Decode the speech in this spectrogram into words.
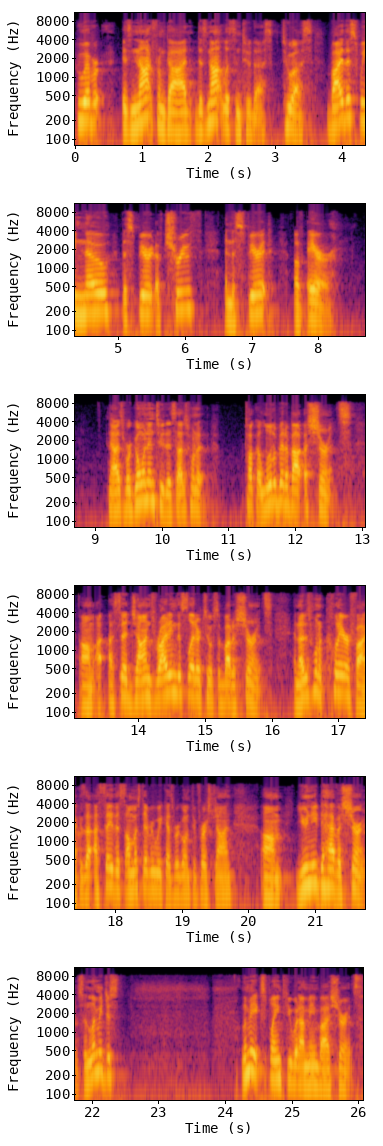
whoever is not from God does not listen to us, to us. By this we know the spirit of truth and the spirit of error. Now, as we're going into this, I just want to talk a little bit about assurance. Um, I, I, said John's writing this letter to us about assurance. And I just want to clarify, because I, I, say this almost every week as we're going through First John. Um, you need to have assurance. And let me just, let me explain to you what I mean by assurance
